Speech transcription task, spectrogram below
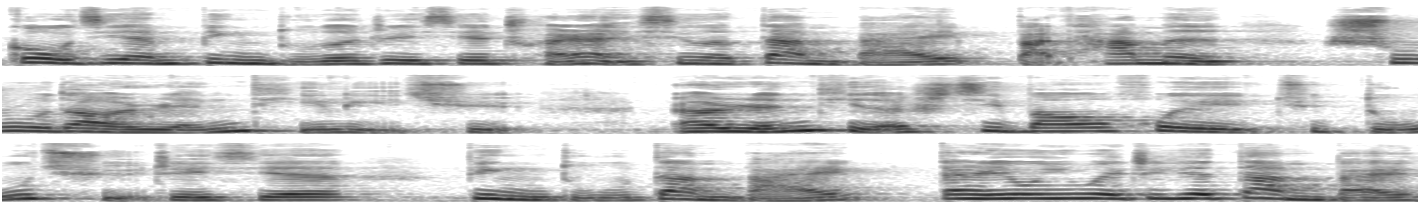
构建病毒的这些传染性的蛋白，把它们输入到人体里去。然后人体的细胞会去读取这些病毒蛋白，但是又因为这些蛋白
